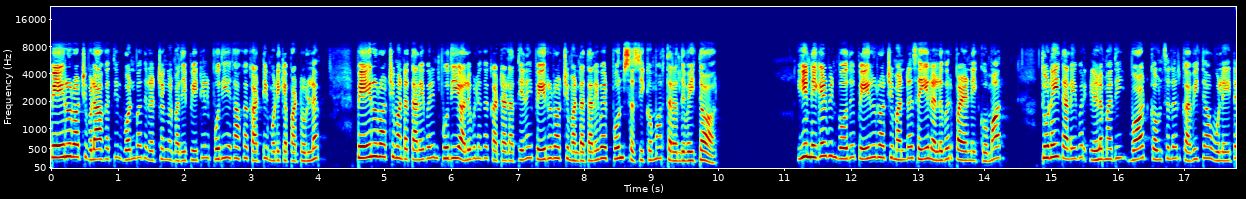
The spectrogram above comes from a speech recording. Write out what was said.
பேரூராட்சி வளாகத்தில் ஒன்பது லட்சங்கள் மதிப்பீட்டில் புதியதாக கட்டி முடிக்கப்பட்டுள்ள பேரூராட்சி மன்ற தலைவரின் புதிய அலுவலக கட்டடத்தினை பேரூராட்சி மன்ற தலைவர் பொன் சசிகுமார் திறந்து வைத்தார். இந்நிகழ்வின் போது பேரூராட்சி மன்ற செயல் அலுவலர் பழனிக்குமார் துணைத் தலைவர் இளமதி வார்டு கவுன்சிலர் கவிதா உள்ளிட்ட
